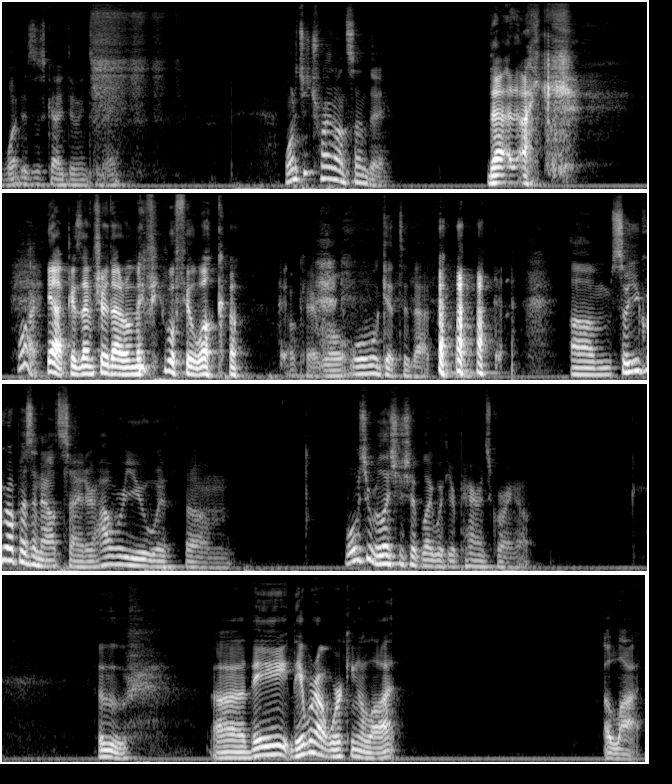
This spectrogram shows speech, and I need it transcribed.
What is this guy doing today? Why don't you try it on Sunday? That I. What? Yeah, because I'm sure that'll make people feel welcome. Okay, well, we'll, we'll get to that. um, so you grew up as an outsider. How were you with? Um, what was your relationship like with your parents growing up? Ooh, uh, they they were out working a lot. A lot.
